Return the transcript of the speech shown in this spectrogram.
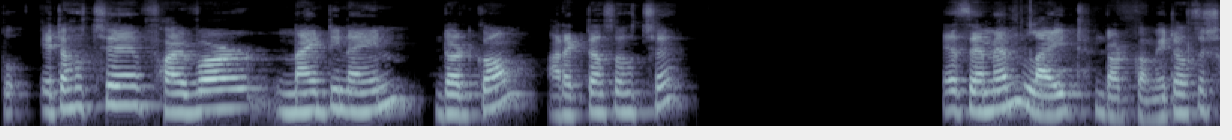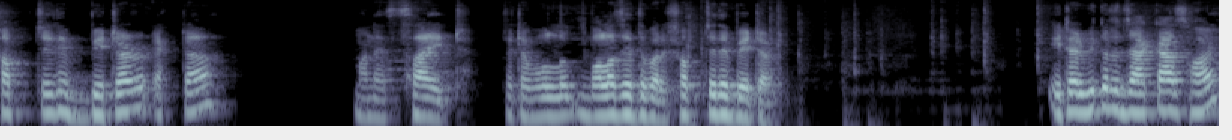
তো এটা হচ্ছে Fiverr ninety nine dot com আরেকটা আছে হচ্ছে S M M light dot com এটা হচ্ছে সবচেয়ে বেটার একটা মানে সাইট যেটা বল- যেতে পারে সবচেয়ে বেটার এটার ভিতরে যা কাজ হয়,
